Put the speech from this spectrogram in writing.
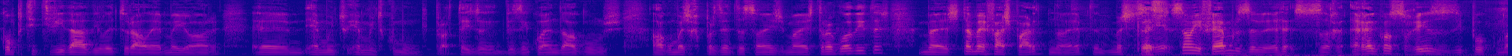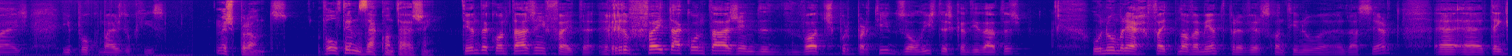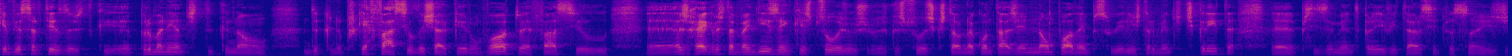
competitividade eleitoral é maior, eh, é muito, é muito comum. Pronto, tens de vez em quando alguns, algumas representações mais trogloditas, mas também faz parte, não é? Portanto, mas são efêmeros, eh, arrancam sorrisos e pouco mais e pouco mais do que isso. Mas pronto, voltemos à contagem. Tendo a contagem feita, refeita a contagem de, de votos por partidos ou listas candidatas, o número é refeito novamente para ver se continua a dar certo. Uh, uh, tem que haver certezas de que, uh, permanentes de que não, de que porque é fácil deixar cair um voto, é fácil. as regras também dizem que as pessoas, os, as pessoas que estão na contagem não podem possuir instrumentos de escrita, precisamente para evitar situações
